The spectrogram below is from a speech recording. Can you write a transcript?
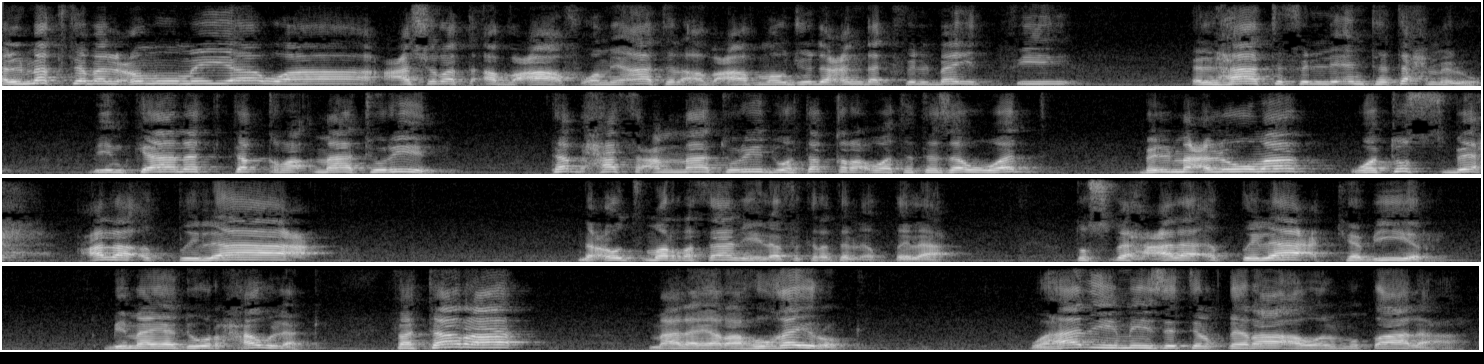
المكتبة العمومية وعشرة أضعاف ومئات الأضعاف موجودة عندك في البيت في الهاتف اللي أنت تحمله. بإمكانك تقرأ ما تريد. تبحث عن ما تريد وتقرأ وتتزود بالمعلومة وتصبح على اطلاع. نعود مرة ثانية إلى فكرة الاطلاع. تصبح على اطلاع كبير بما يدور حولك. فترى ما لا يراه غيرك. وهذه ميزة القراءة والمطالعة.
